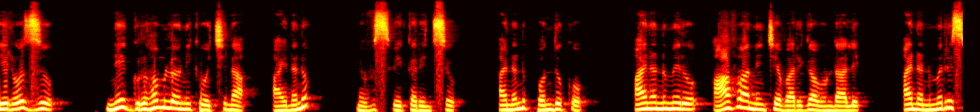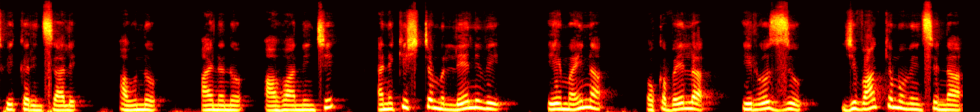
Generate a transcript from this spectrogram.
ఈరోజు నీ గృహంలోనికి వచ్చిన ఆయనను నువ్వు స్వీకరించు. ఆయనను పొందుకో. ఆయనను మీరు ఆహ్వానించే వారిగా ఉండాలి. ఆయనను మీరు స్వీకరించాలి. అవును ఆయనను ఆహ్వానించి ఆయనకిష్టము లేనివి ఏమైనా ఒకవేళ ఈరోజు ఈ వాక్యము వినిసిన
